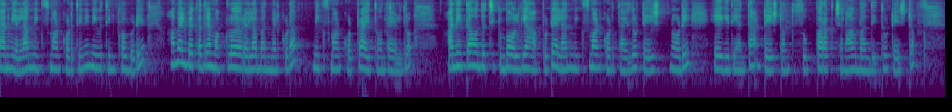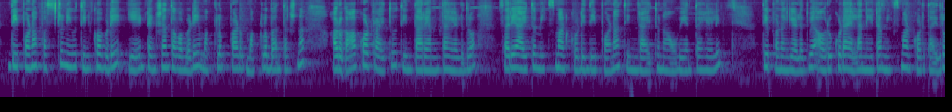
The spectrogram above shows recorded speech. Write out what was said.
ನಾನು ಎಲ್ಲ ಮಿಕ್ಸ್ ಮಾಡಿಕೊಡ್ತೀನಿ, ನೀವು ತಿನ್ಕೊಬಿಡಿ. ಆಮೇಲೆ ಬೇಕಾದರೆ ಮಕ್ಕಳು ಅವರೆಲ್ಲ ಬಂದಮೇಲೆ ಕೂಡ ಮಿಕ್ಸ್ ಮಾಡಿಕೊಟ್ರೆ ಆಯಿತು ಅಂತ ಹೇಳಿದ್ರು. ಅನಿತಾ ಒಂದು ಚಿಕ್ಕ ಬೌಲ್ಗೆ ಹಾಕ್ಬಿಟ್ಟು ಎಲ್ಲನೂ ಮಿಕ್ಸ್ ಮಾಡಿಕೊಡ್ತಾಯಿದ್ಲು ಟೇಸ್ಟ್ ನೋಡಿ ಹೇಗಿದೆ ಅಂತ. ಟೇಸ್ಟ್ ಅಂತೂ ಸೂಪರಾಗಿ ಚೆನ್ನಾಗಿ ಬಂದಿತ್ತು ಟೇಸ್ಟು ದೀಪೋಣ ಫಸ್ಟು ನೀವು ತಿನ್ಕೊಬಿಡಿ. ಏನು ಟೆನ್ಷನ್ ತೊಗೋಬೇಡಿ. ಮಕ್ಳು ಪಾಡು ಮಕ್ಕಳು ಬಂದ ತಕ್ಷಣ ಅವ್ರಿಗೆ ಹಾಕ್ಕೊಟ್ರಾಯ್ತು ತಿಂತಾರೆ ಅಂತ ಹೇಳಿದ್ರು. ಸರಿ, ಆಯಿತು ಮಿಕ್ಸ್ ಮಾಡಿಕೊಡಿ ದೀಪೋಣ. ತಿಂದ್ರಾಯ್ತು ನಾವು ಅಂತ ಹೇಳಿ. ದೀಪಣ್ಣಗೆ ಹೇಳಿದ್ವಿ. ಅವರು ಕೂಡ ಎಲ್ಲ ನೀಟಾಗಿ ಮಿಕ್ಸ್ ಮಾಡಿಕೊಡ್ತಾಯಿದ್ರು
